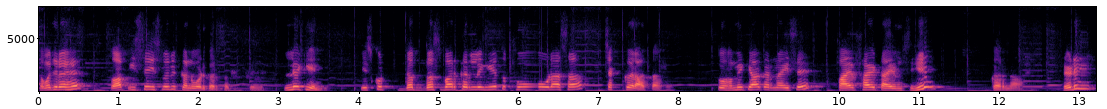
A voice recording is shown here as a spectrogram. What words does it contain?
समझ रहे हैं? तो आप इसे इसमें भी कन्वर्ट कर सकते हैं। लेकिन इसको जब दस बार कर लेंगे तो थोड़ा सा चक्कर आता है। तो हमें क्या करना है इसे? फाइव फाइव टाइम्स ही करना है। रेडी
